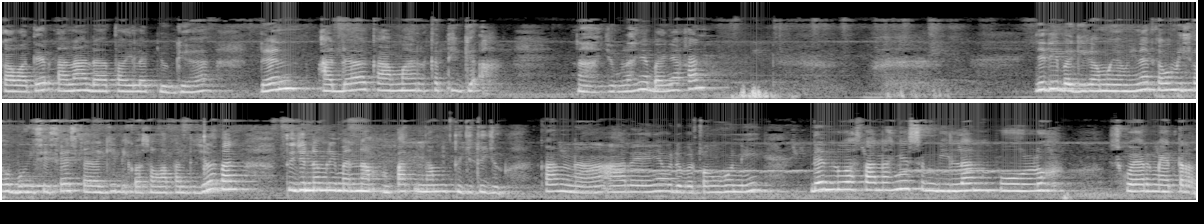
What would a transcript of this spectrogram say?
khawatir karena ada toilet juga. Dan ada kamar ketiga nah jumlahnya banyak kan? Jadi bagi kamu yang minat kamu bisa hubungi siswa sekali lagi di 0878 7656 4677 karena areanya udah berpenghuni dan luas tanahnya 90 square meter.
